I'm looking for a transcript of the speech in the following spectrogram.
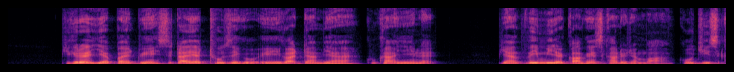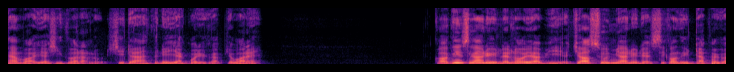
။ပြီးခဲ့တဲ့ရက်ပိုင်းတွင်စစ်တပ်ရဲ့ထိုးစစ်ကိုအေအေကတံပြန်ခုခံရင်းနဲ့ပြန်သိမ်းမိတဲ့ကာကင်းစခန်းတွေထဲမှာဂိုကြီးစခန်းပါရရှိသွားတာလို့ရှီတာသတင်းရက်ွက်တွေကပြောပါတယ်။ ကာကင်းစကားတွေလက်လောရပြီးအကြဆိုးများနေတဲ့စစ်ကောင်စီတပ်ဖက်က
